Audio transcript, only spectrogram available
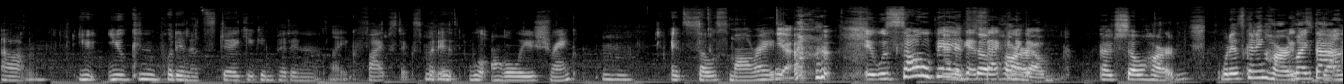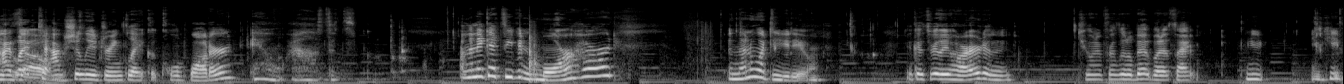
Um, you you can put in a stick. You can put in like five sticks, but it will always shrink. Mm-hmm. It's so small, right? Yeah. It was so big And it's a so second hard. ago. it's so hard. When it's getting hard It's like that, I like to actually drink like a cold water. Ew, Alice, that's. And then it gets even more hard. And then what do you do? It gets really hard and chew on it for a little bit, but it's like You you keep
